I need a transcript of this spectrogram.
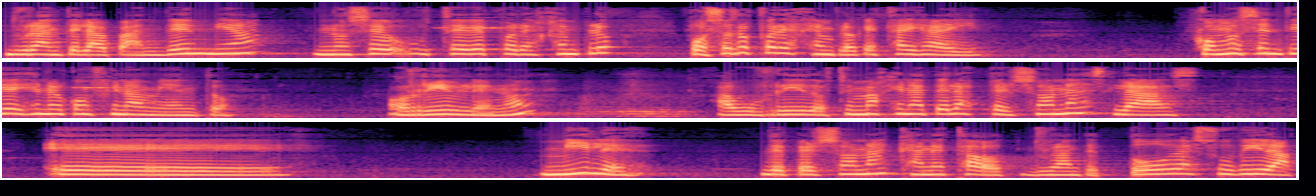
Durante la pandemia, no sé, ustedes, por ejemplo, vosotros, por ejemplo, que estáis ahí, ¿cómo sentíais en el confinamiento? Horrible, ¿no? Aburrido. Tú imagínate las personas, las eh, miles de personas que han estado durante toda su vida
